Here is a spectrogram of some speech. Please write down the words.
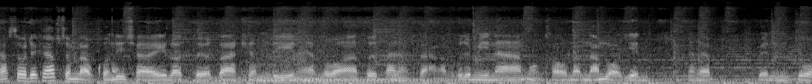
ครับสวัสดีครับสำหรับคนที่ใช้รถเตอร์ต้าแคมรีนะครับเพราะว่าเตอร์ต้าต่างๆครับมันก็จะมีน้ำของเขาน้ำน้ำหล่อเย็นนะครับ เป็นตัว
